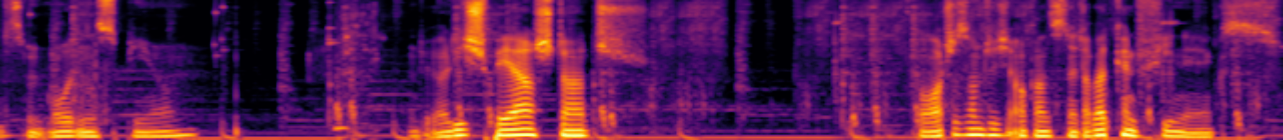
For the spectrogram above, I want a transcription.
Spielt jetzt mit Molten Spear. Und Early Speer statt. Forge ist natürlich auch ganz nett, aber er hat keinen Phoenix.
